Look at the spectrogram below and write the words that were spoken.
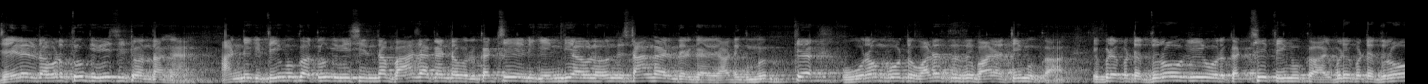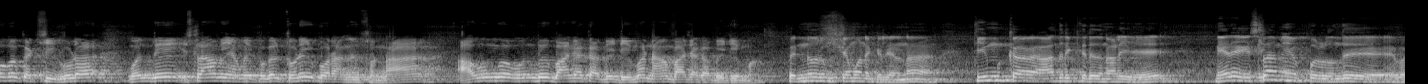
ஜெயலலிதா கூட தூக்கி வீசிட்டு வந்தாங்க. அன்னைக்கு திமுக தூக்கி வீசியிருந்தா பாஜகன்ற ஒரு கட்சி இன்னைக்கு இந்தியாவில் வந்து ஸ்ட்ராங்காக இருந்திருக்காது. அதுக்கு முக்கிய உரம் போட்டு வளர்த்தது பா திமுக. இப்படிப்பட்ட துரோகி ஒரு கட்சி திமுக. இப்படிப்பட்ட துரோக கட்சி கூட வந்து இஸ்லாமிய அமைப்புகள் துணை போகிறாங்கன்னு சொன்னால் அவங்க வந்து பாஜக பிடிஎமா நான் பாஜக பிடிஎமா இப்போ இன்னொரு முக்கியமான கேள்வி என்னென்னா திமுக ஆதரிக்கிறதுனாலேயே நிறைய இஸ்லாமிய பொருள் வந்து இப்போ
